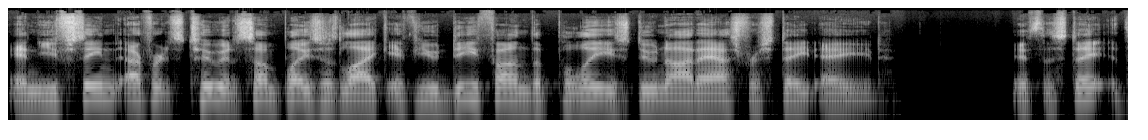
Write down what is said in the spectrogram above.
And you've seen efforts too in some places like if you defund the police, do not ask for state aid. If the state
